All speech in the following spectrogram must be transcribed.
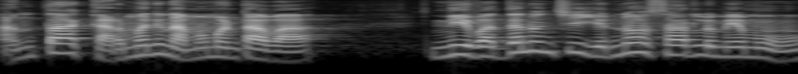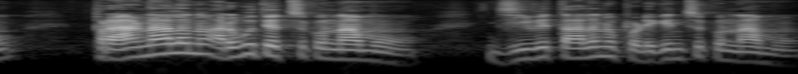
అంతా కర్మని నమ్మమంటావా? నీ వద్ద నుంచి ఎన్నోసార్లు మేము ప్రాణాలను అరువు తెచ్చుకున్నాము జీవితాలను పొడిగించుకున్నాము.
